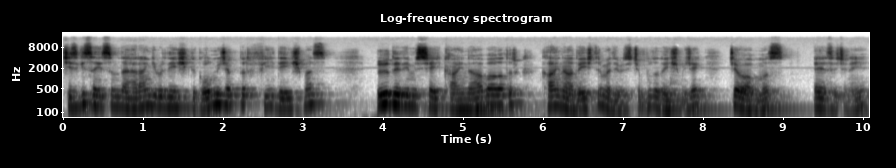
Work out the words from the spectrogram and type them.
çizgi sayısında herhangi bir değişiklik olmayacaktır. Fi değişmez. I dediğimiz şey kaynağa bağlıdır. Kaynağı değiştirmediğimiz için bu da değişmeyecek. Cevabımız E seçeneği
